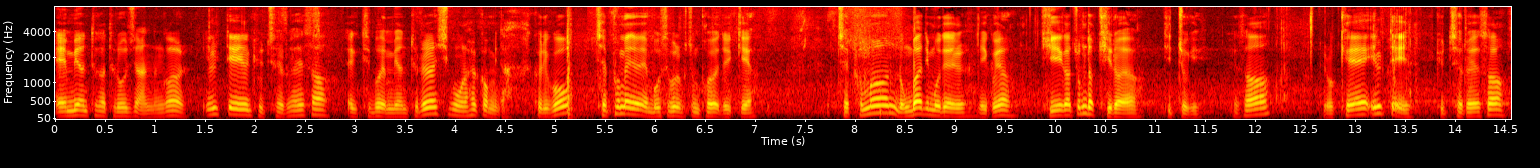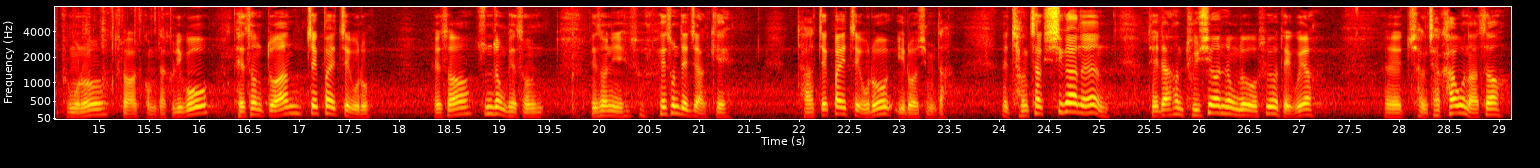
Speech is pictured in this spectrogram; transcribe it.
앰비언트가 들어오지 않는 걸 1대1 교체로 해서 액티브 앰비언트를 시공을 할 겁니다. 그리고 제품의 모습을 좀 보여드릴게요. 제품은 롱바디 모델이고요. 뒤에가 좀 더 길어요. 뒤쪽이. 그래서 이렇게 1대1 교체로 해서 제품으로 들어갈 겁니다. 그리고 배선 또한 잭바이잭으로 해서 순정 배선, 배선이 훼손되지 않게 다 잭바이잭으로 이루어집니다. 장착 시간은 대략 한 2시간 정도 소요되고요. 예, 장착하고 나서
